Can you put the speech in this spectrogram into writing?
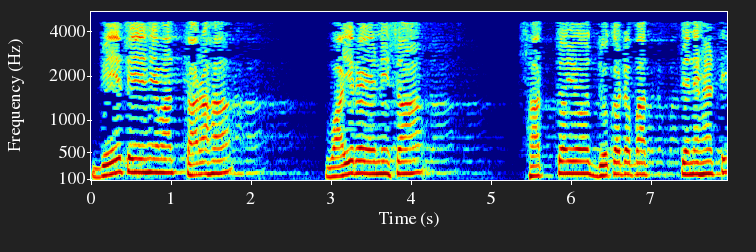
ද්වේෂයෙහිවත් තරහ වෛරය නිසා සත්වය දුකටපත් වෙන හැටි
